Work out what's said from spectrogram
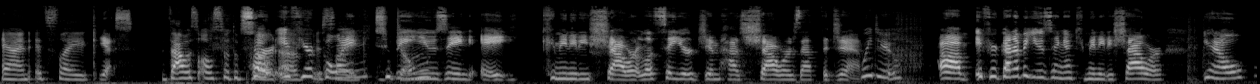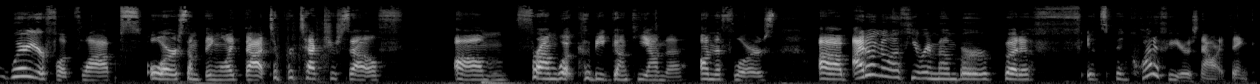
And it's like yes. that was also the part. So if you're going like, to be don't- using a community shower, let's say your gym has showers at the gym. we do. um, if you're going to be using a community shower, you know, wear your flip flops or something like that to protect yourself um, from what could be gunky on the on the floors. Um, I don't know if you remember, but if it's been quite a few years now, I think.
